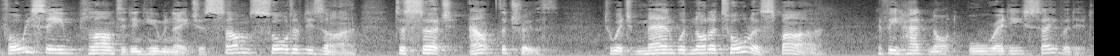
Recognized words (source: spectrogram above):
For we see implanted in human nature some sort of desire to search out the truth to which man would not at all aspire if he had not already savoured it.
